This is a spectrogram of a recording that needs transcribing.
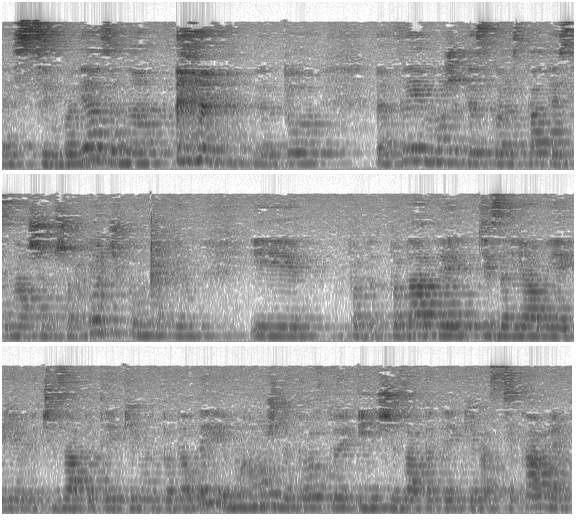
е, з цим пов'язана, скористатися нашим шаблончиком таким і подати ті заяви, які чи запити, які ми подали, а можете просто інші запити, які вас цікавлять,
